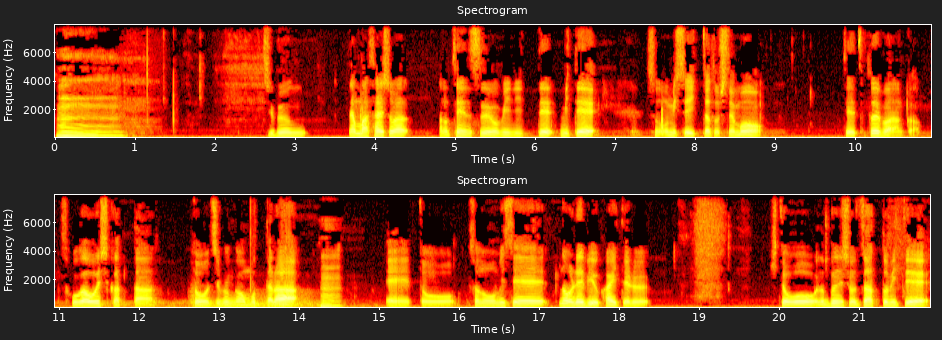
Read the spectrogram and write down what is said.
うん。自分、なまあ最初は、あの点数を見に行って、見て、そのお店行ったとしても、で、例えばなんか、そこが美味しかったと自分が思ったら、うん。えっ、と、そのお店のレビュー書いてる人を、の文章をざっと見て、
